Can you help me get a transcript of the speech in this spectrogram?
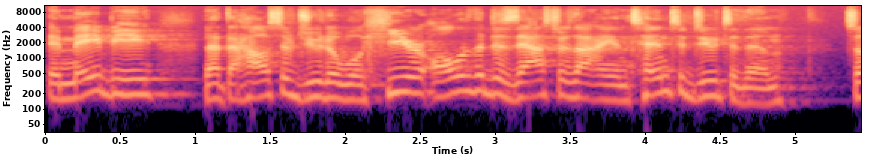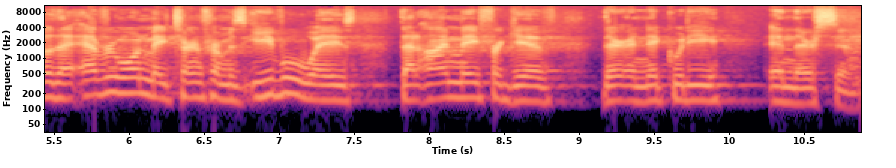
It may be that the house of Judah will hear all of the disaster that I intend to do to them, so that everyone may turn from his evil ways, that I may forgive their iniquity and their sin.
